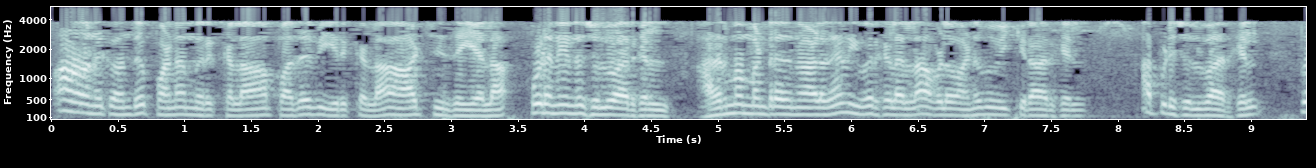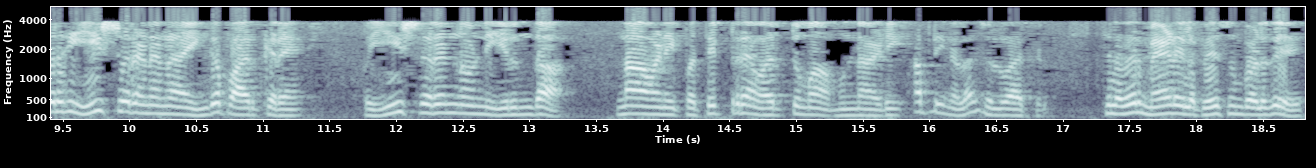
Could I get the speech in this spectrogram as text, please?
அவனுக்கு வந்து பணம் இருக்கலாம் பதவி இருக்கலாம் ஆட்சி செய்யலாம். உடனே என்ன சொல்வார்கள்? அதர்மம் பண்றதுனாலதான் இவர்கள் எல்லாம் அவ்வளவு அனுபவிக்கிறார்கள். அப்படி சொல்வார்கள். பிறகு ஈஸ்வரனை நான் எங்க பார்க்கிறேன். இப்ப ஈஸ்வரன் ஒன்னு இருந்தா நான் அவனை இப்ப திட்டுறேன் வருத்துமா முன்னாடி அப்படின்னு எல்லாம் சொல்வார்கள். சில பேர் மேடையில பேசும் பொழுது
